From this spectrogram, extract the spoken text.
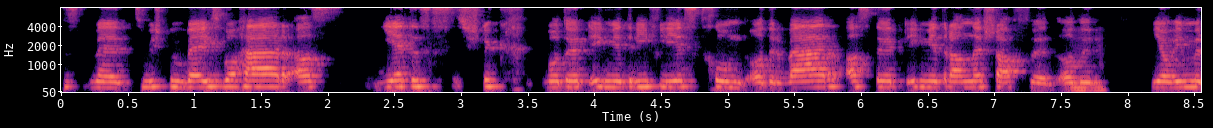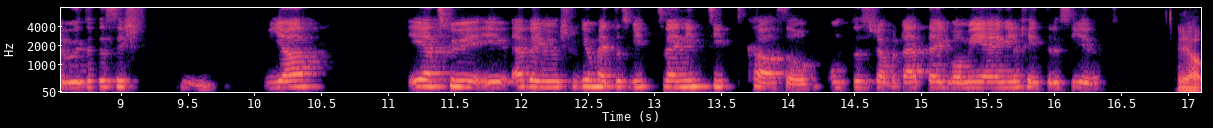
dass man zum Beispiel weiss, woher als jedes Stück, das dort irgendwie reinfließt, kommt oder wer als dort irgendwie dran arbeitet oder mhm. wie auch immer, weil das ist ja ich habe das Gefühl, eben in meinem Studium hat das wie zu wenig Zeit gehabt. So. Und das ist aber der Teil, der mich eigentlich interessiert. Ja,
